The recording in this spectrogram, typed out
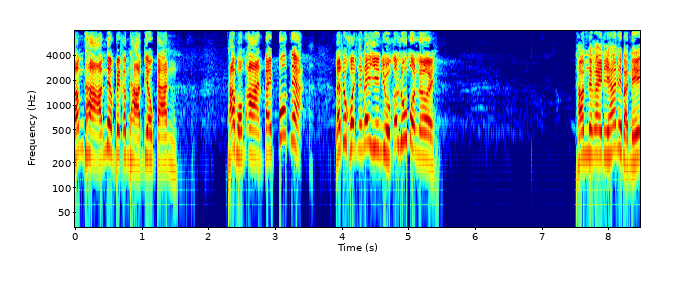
คำถามเนี่ยเป็นคำถามเดียวกัน ถ้าผมอ่านไปปุ๊บเนี่ย แล้วทุกคนยังได้ยินอยู่ก็รู้หมดเลยทำยังไงดีฮะในแบบนี้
